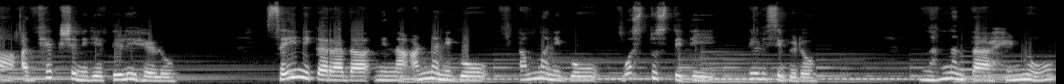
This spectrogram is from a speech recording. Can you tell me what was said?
ಆ ಅಧ್ಯಕ್ಷನಿಗೆ ತಿಳಿ ಹೇಳು. ಸೈನಿಕರಾದ ನಿನ್ನ ಅಣ್ಣನಿಗೋ, ತಮ್ಮನಿಗೋ ವಸ್ತುಸ್ಥಿತಿ ತಿಳಿಸಿಬಿಡು. ನನ್ನಂತ ಹೆಣ್ಣು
